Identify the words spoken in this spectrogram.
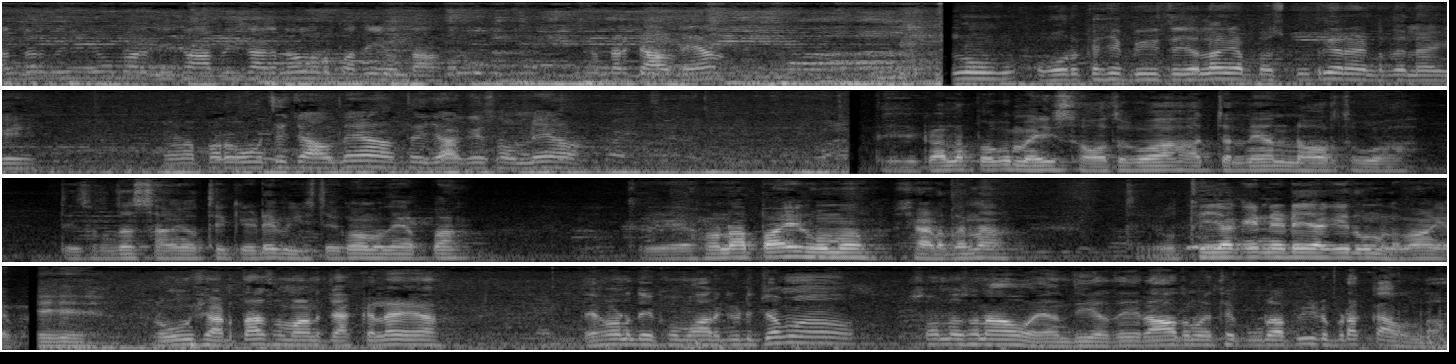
ਅੰਦਰ ਤੁਸੀਂ ਜੋ ਮਰਜ਼ੀ ਖਾ ਪੀ ਸਕਦੇ ਹੋ, ਤੁਹਾਨੂੰ ਪਤਾ ਹੀ ਹੁੰਦਾ। ਅੰਦਰ ਚੱਲਦੇ ਆ ਨੂੰ ਹੋਰ ਕਿਸੇ ਬੀਚ ਤੇ ਚੱਲਾਂਗੇ, ਆਪਾਂ ਸਕੂਟਰੀ ਰੈਂਟ ਤੇ ਲੈ ਕੇ। ਹੁਣ ਆਪਾਂ ਰੂਮ 'ਚ ਚੱਲਦੇ ਆ ਤੇ ਜਾ ਕੇ ਸੌਂਦੇ ਆ ਤੇ ਕੱਲ ਆਪਾਂ ਘੁੰਮੇ ਸੀ ਸਾਊਥ ਗੋਆ, ਅੱਜ ਚੱਲਦੇ ਆ ਨਾਰਥ ਗੋਆ ਤੇ ਤੁਹਾਨੂੰ ਦੱਸਾਂਗੇ ਉੱਥੇ ਕਿਹੜੇ ਬੀਚ ਤੇ ਘੁੰਮਦੇ ਆਪਾਂ। ਤੇ ਹੁਣ ਆਪਾਂ ਇਹ ਰੂਮ ਛੱਡ ਦੇਣਾ ਤੇ ਉੱਥੇ ਜਾ ਕੇ ਨੇੜੇ ਜਾ ਕੇ ਰੂਮ ਲਵਾਂਗੇ ਆਪਾਂ। ਤੇ ਰੂਮ ਛੱਡਤਾ, ਸਮਾਨ ਚੱਕ ਲਿਆ ਆ। ਤੇ ਹੁਣ ਦੇਖੋ ਮਾਰਕੀਟ ਜਮਾ ਸੁੰਨ ਸੁਨਾ ਹੋ ਜਾਂਦੀ ਆ ਤੇ ਰਾਤ ਨੂੰ ਇੱਥੇ ਪੂਰਾ ਭੀੜ ਭੜੱਕਾ ਹੁੰਦਾ।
